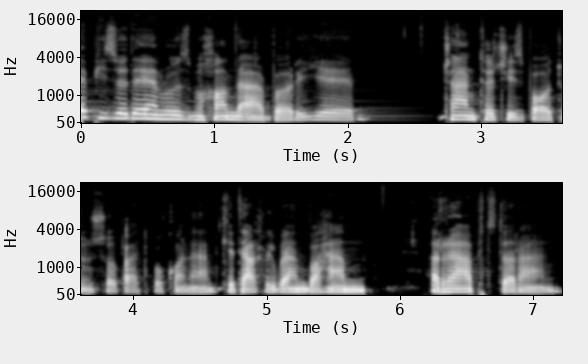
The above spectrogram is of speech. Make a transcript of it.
اپیزود امروز می‌خوام درباره چند تا چیز باهاتون صحبت بکنم که تقریبا با هم ربط دارن.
